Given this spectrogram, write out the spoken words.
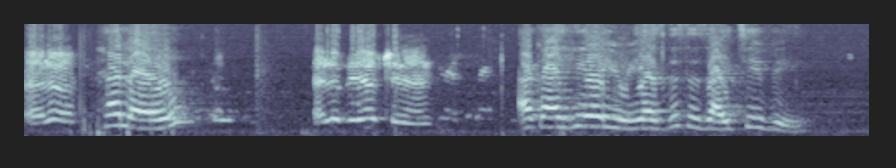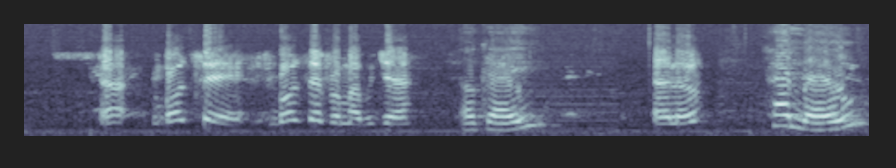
Hello. Hello, Hello. Good afternoon. I can hear you. Yes, this is ITV. Uh, Bonse, Bonse from Abuja. Okay. Hello. Hello.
